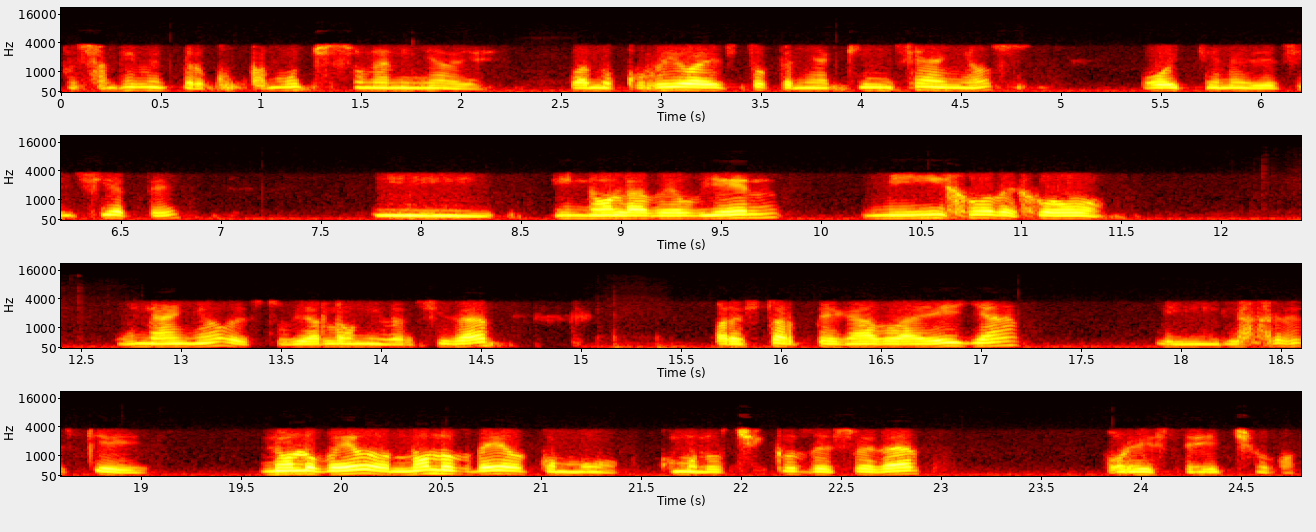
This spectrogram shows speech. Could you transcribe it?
pues a mí me preocupa mucho. Es una niña de cuando ocurrió esto tenía 15 años hoy tiene 17 y, y no la veo bien mi hijo dejó un año de estudiar la universidad para estar pegado a ella y la verdad es que no lo veo, no los veo como, como los chicos de su edad por este hecho.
